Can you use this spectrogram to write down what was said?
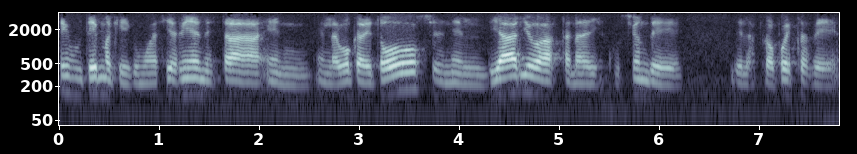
es un tema que, como decías bien, está en, en, la boca de todos, en el diario, hasta la discusión de, las propuestas de,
